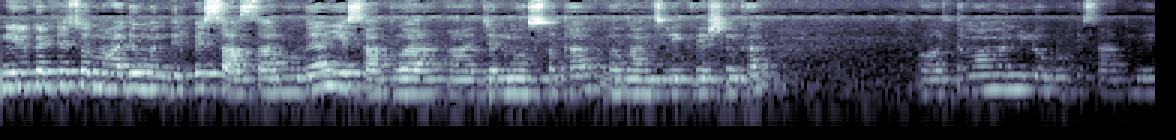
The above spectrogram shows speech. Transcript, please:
नीलकंठेश्वर महादेव मंदिर पे सात साल हो गया ये सातवां जन्मोत्सव था भगवान श्री कृष्ण का। और तमाम अन्य लोगों के साथ में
